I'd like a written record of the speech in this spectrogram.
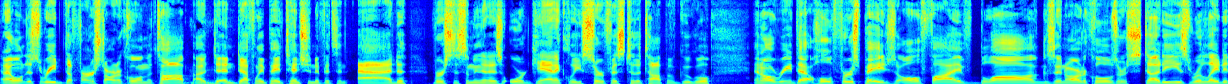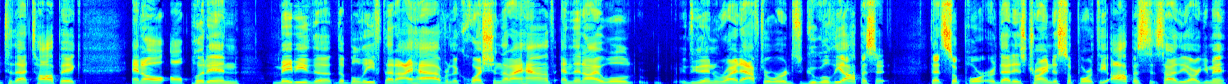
and I won't just read the first article on the top. I, mm-hmm. and definitely pay attention if it's an ad versus something that is organically surfaced to the top of Google. And I'll read that whole first page. All five blogs and articles or studies related to that topic. And I'll I'll put in maybe the the belief that I have or the question that I have. And then I will then right afterwards Google the opposite that support or that is trying to support the opposite side of the argument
